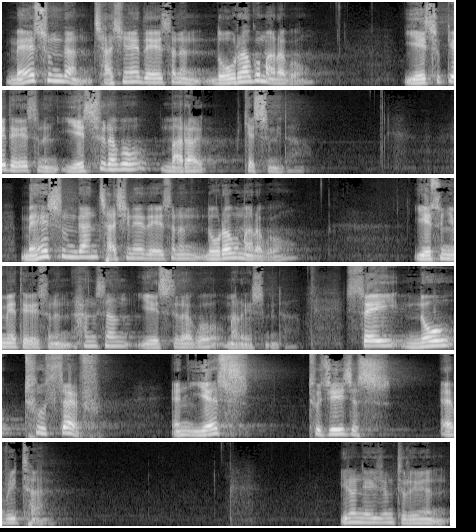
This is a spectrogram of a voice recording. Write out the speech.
매 순간 자신에 대해서는 노라고 말하고 예수께 대해서는 yes라고 말하겠습니다. 매 순간 자신에 대해서는 no라고 말하고 예수님에 대해서는 항상 yes라고 말하겠습니다. Say no to self and yes to Jesus every time. 이런 얘기 좀 들으면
